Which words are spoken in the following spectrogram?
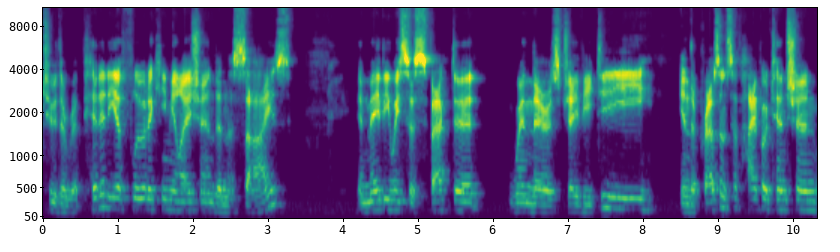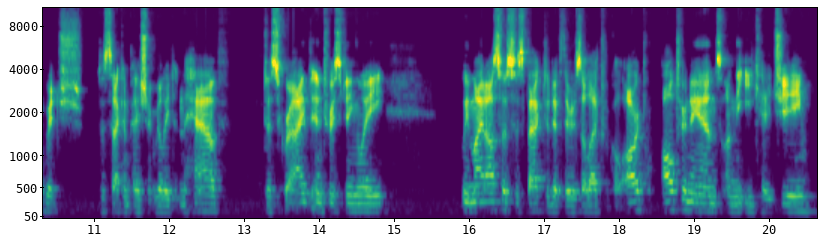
to the rapidity of fluid accumulation than the size. And maybe we suspect it when there's JVD in the presence of hypotension, which the second patient really didn't have described interestingly. We might also suspect it if there's electrical alternans on the EKG.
